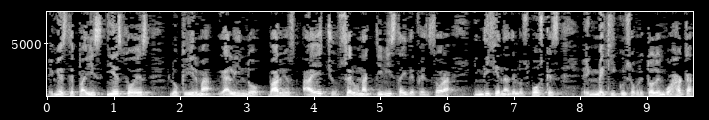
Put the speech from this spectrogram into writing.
en este país. Y esto es lo que Irma Galindo Barrios ha hecho, ser una activista y defensora indígena de los bosques en México y sobre todo en Oaxaca,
